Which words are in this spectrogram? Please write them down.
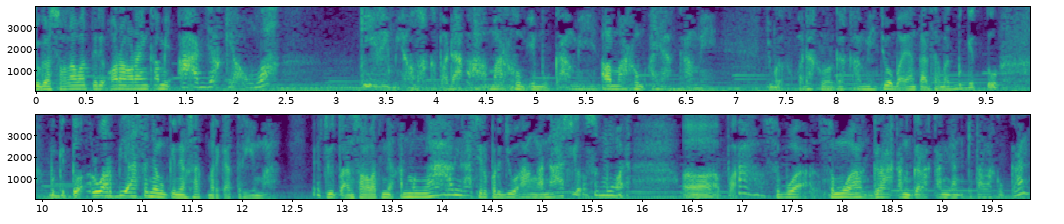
Juga salawat dari orang-orang yang kami ajak ya Allah Kirim ya Allah kepada almarhum ibu kami Almarhum ayah kami juga kepada keluarga kami. Coba bayangkan sahabat begitu begitu luar biasanya mungkin yang saat mereka terima. Ya, jutaan salawat ini akan mengalir hasil perjuangan, hasil semua uh, apa sebuah semua gerakan-gerakan yang kita lakukan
